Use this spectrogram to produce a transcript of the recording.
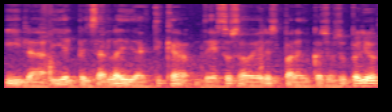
y, la, y el pensar la didáctica de estos saberes para educación superior,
